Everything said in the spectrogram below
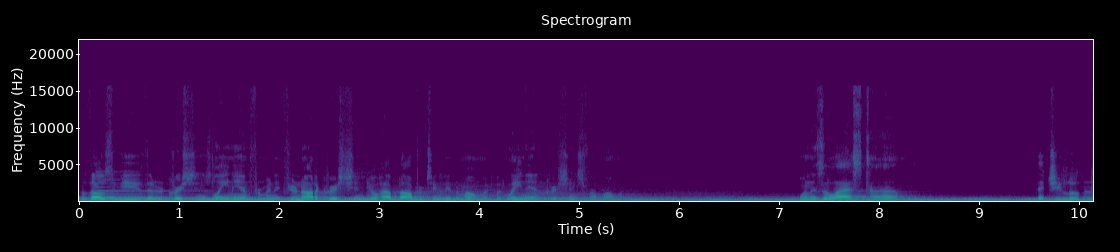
For those of you that are Christians, lean in for a minute. If you're not a Christian, you'll have an opportunity in a moment, but lean in, Christians, for a moment. When is the last time that you looked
